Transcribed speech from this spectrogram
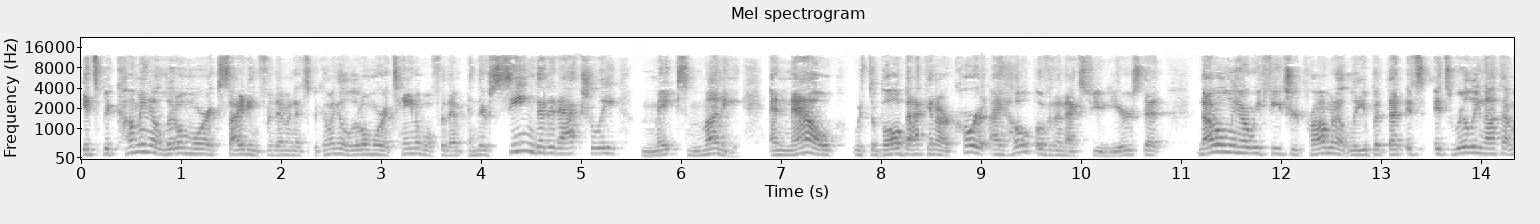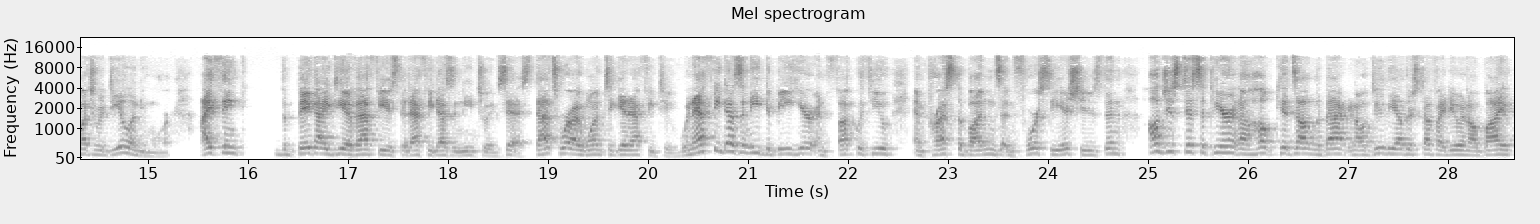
it's becoming a little more exciting for them and it's becoming a little more attainable for them. And they're seeing that it actually makes money. And now, with the ball back in our court, I hope over the next few years that not only are we featured prominently, but that it's it's really not that much of a deal anymore. I think the big idea of Effy is that Effy doesn't need to exist. That's where I want to get Effy to. When Effy doesn't need to be here and fuck with you and press the buttons and force the issues, then I'll just disappear and I'll help kids out in the back and I'll do the other stuff I do and I'll buy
